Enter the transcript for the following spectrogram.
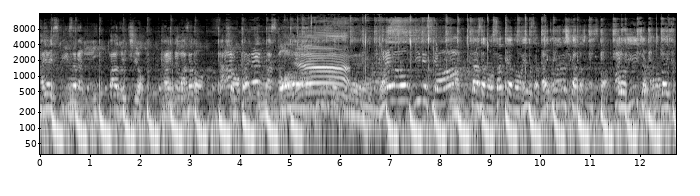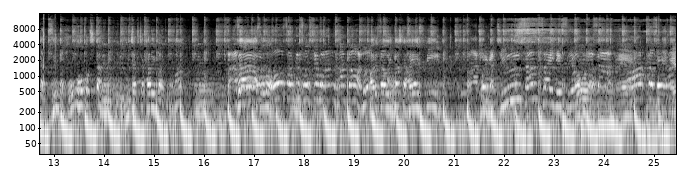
速いスピンさらにバーの位置を変えて技のアクションを変えていきます。おおきあの M さんバイクの話があったじゃないですか、このゆいちゃんこのバイクが全部ほぼほぼチタンでできてるむちゃくちゃ軽いバイクなんですさあその高速そしてワンハンド。軽さを生かした速いスピン。さあこれが13歳ですよ皆さん。ね。おっと正解い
